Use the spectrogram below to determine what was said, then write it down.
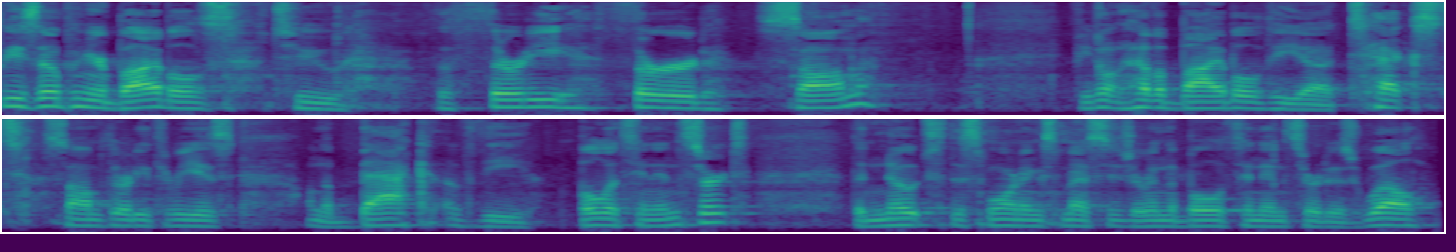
Please open your Bibles to the 33rd Psalm. If you don't have a Bible, the uh, text, Psalm 33, is on the back of the bulletin insert. The notes this morning's message are in the bulletin insert as well.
